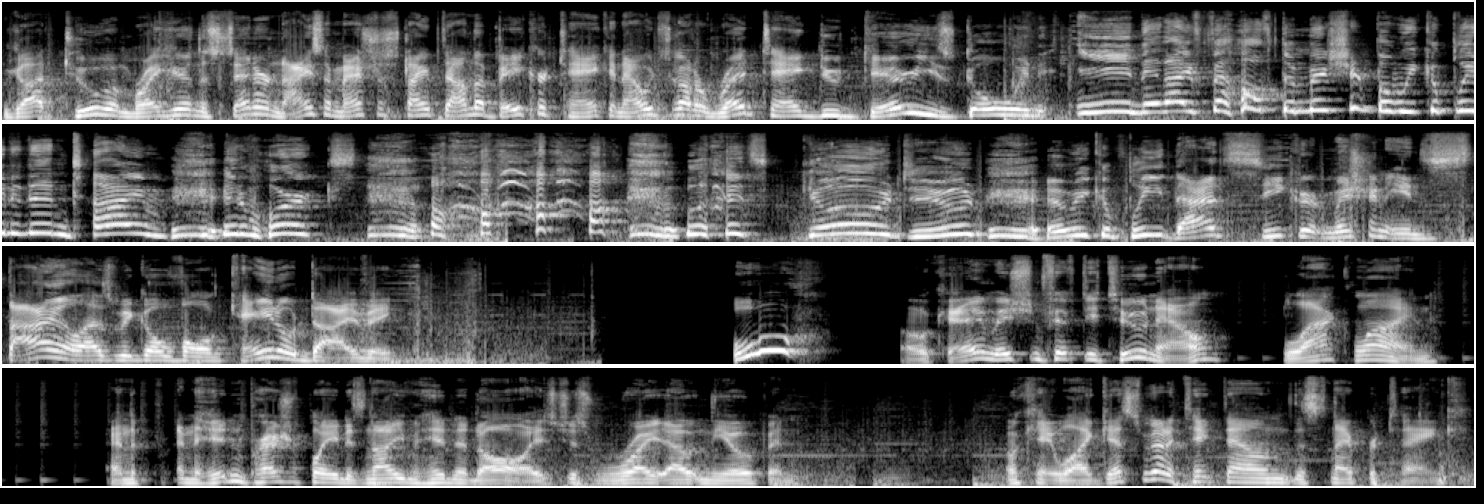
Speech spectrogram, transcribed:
We got two of them right here in the center. Nice. I managed to snipe down the Baker tank, and now we just got a red tank. Dude, Gary's going in, and I fell off the mission, but we completed it in time. It works. Let's go, dude. And we complete that secret mission in style as we go volcano diving. Ooh. Okay, mission 52 now. Black line. And the, and the hidden pressure plate is not even hidden at all. It's just right out in the open. Okay, well, I guess we gotta take down the sniper tank.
